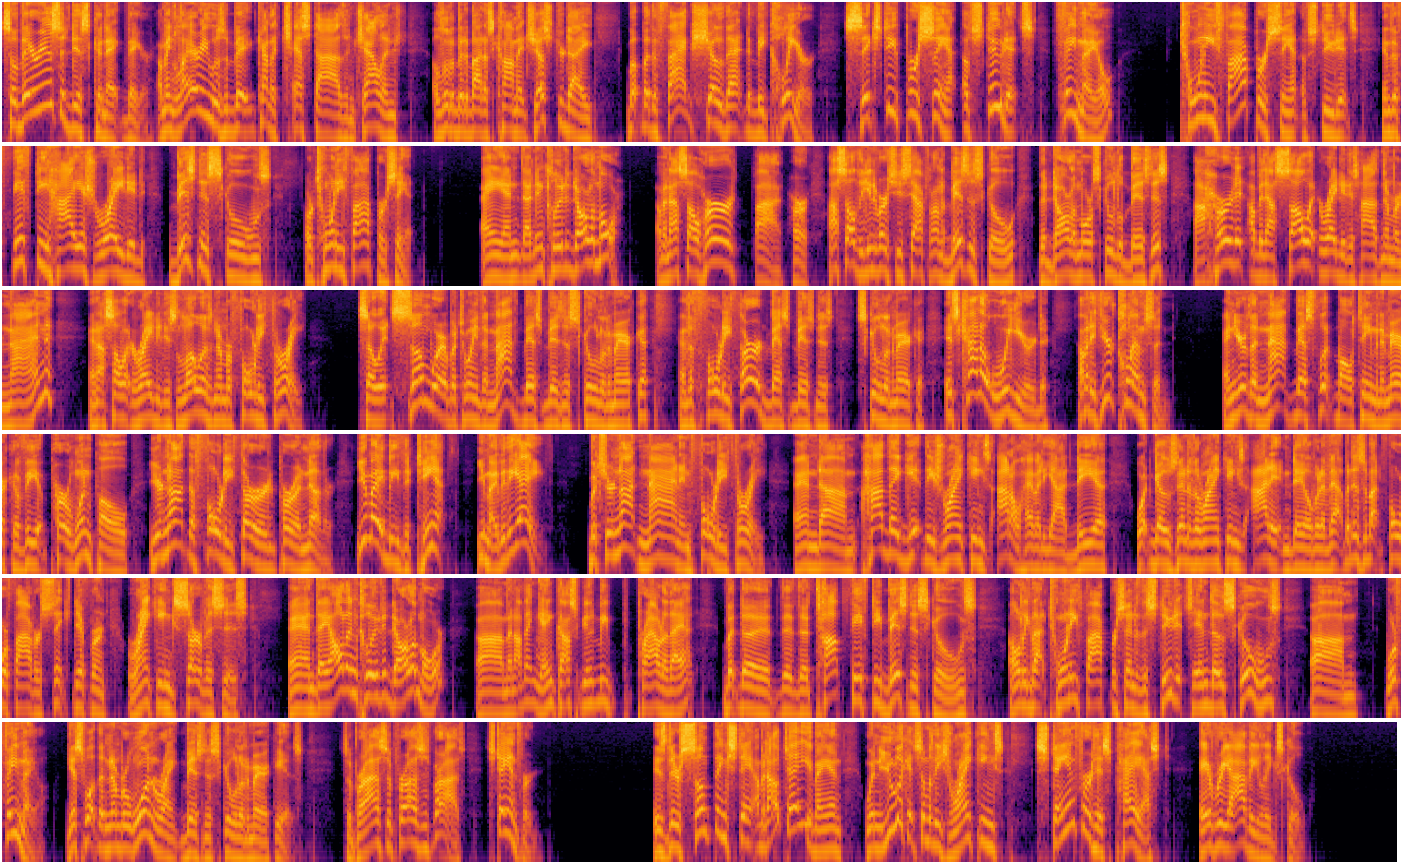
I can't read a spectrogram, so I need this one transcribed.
So there is a disconnect there. I mean, Larry was a bit kind of chastised and challenged a little bit about his comments yesterday, but but the facts show that to be clear. 60% of students female, 25% of students in the 50 highest rated business schools are 25%. And that included Darla Moore. I mean, I saw her, uh, her. I saw the University of South Carolina Business School, the Darla Moore School of Business. I heard it. I mean, I saw it rated as high as number nine, and I saw it rated as low as number 43. So it's somewhere between the ninth best business school in America and the 43rd best business school in America. It's kind of weird. I mean, if you're Clemson and you're the ninth best football team in America via per one poll, you're not the 43rd per another. You may be the 10th, you may be the 8th, but you're not 9 and 43. And um, how they get these rankings, I don't have any idea what goes into the rankings. I didn't delve into that, but it's about four or five or six different ranking services. And they all included Darla Moore. Um, and I think Gamecock's going to be proud of that. But the, the, the top 50 business schools, only about 25% of the students in those schools um, were female. Guess what the number one ranked business school in America is? Surprise, surprise, surprise. Stanford. Is there something Stan? I mean, I'll tell you, man. When you look at some of these rankings, Stanford has passed every Ivy League school.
